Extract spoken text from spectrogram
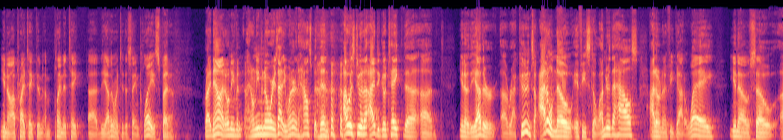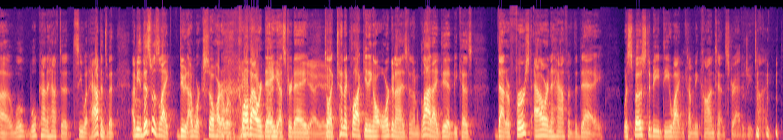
you know, I'll probably take them. I'm planning to take uh, the other one to the same place, but. Right now, I don't even I don't even know where he's at. He went in the house, but then I was doing. I had to go take the uh, you know the other uh, raccoon. So I don't know if he's still under the house. I don't know if he got away. You know, so uh, we'll we'll kind of have to see what happens. But I mean, this was like, dude, I worked so hard. I worked a twelve hour day yesterday Yeah, yeah, to yeah. like ten o'clock, getting all organized, and I'm glad I did because that our first hour and a half of the day was supposed to be D White and Company content strategy time.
